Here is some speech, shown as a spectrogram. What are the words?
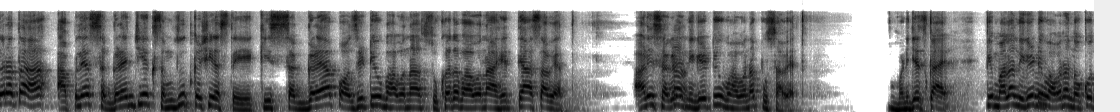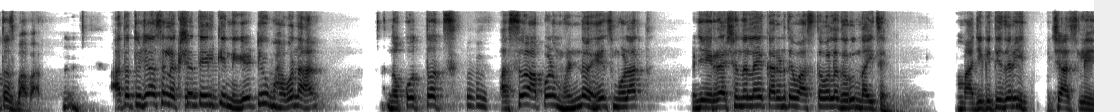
तर आता आपल्या सगळ्यांची एक समजूत कशी असते की सगळ्या पॉझिटिव्ह भावना सुखद भावना आहेत त्या असाव्यात. आणि सगळ्या निगेटिव्ह भावना पुसाव्यात. म्हणजेच काय? की मला निगेटिव्ह भावना नकोतच बाबा. आता तुझ्या असं लक्षात येईल की निगेटिव्ह भावना नकोतच. असं आपण म्हणणं हेच मुळात म्हणजे इरॅशनल आहे कारण ते वास्तवाला धरून नाहीच आहे माझी किती जरी इच्छा असली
